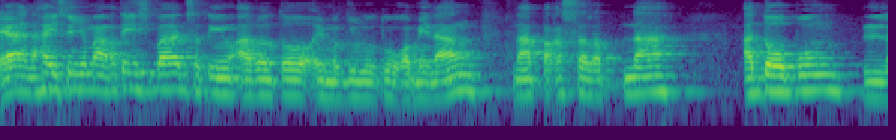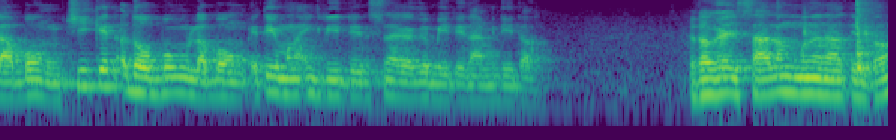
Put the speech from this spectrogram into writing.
Ayan, hi sa inyo mga ka-taste buds. Sa tuwing araw to ay magluluto kami ng napakasarap na adobong labong. Chicken adobong labong. Ito yung mga ingredients na gagamitin namin dito. Ito guys, salang muna natin to.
